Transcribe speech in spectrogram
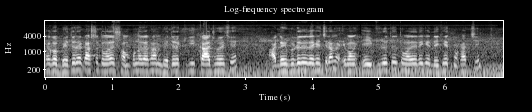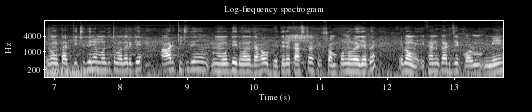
দেখো ভেতরের কাজটা তোমাদের সম্পূর্ণ দেখালাম। ভেতরে কী কী কাজ হয়েছে আগের ভিডিওতে দেখেছিলাম এবং এই ভিডিওতে তোমাদেরকে দেখে দেখাচ্ছি। এবং তার কিছুদিনের মধ্যে তোমাদেরকে আর কিছুদিনের মধ্যেই তোমাদের দেখাবো, ভেতরের কাজটা সম্পূর্ণ হয়ে যাবে। এবং এখানকার যে কর্ম মেন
